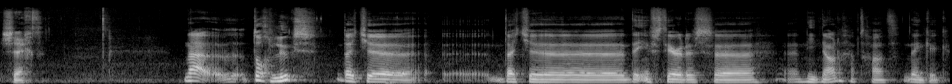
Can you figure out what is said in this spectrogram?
zegt. Nou, toch luxe dat je, dat je de investeerders niet nodig hebt gehad, denk ik.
